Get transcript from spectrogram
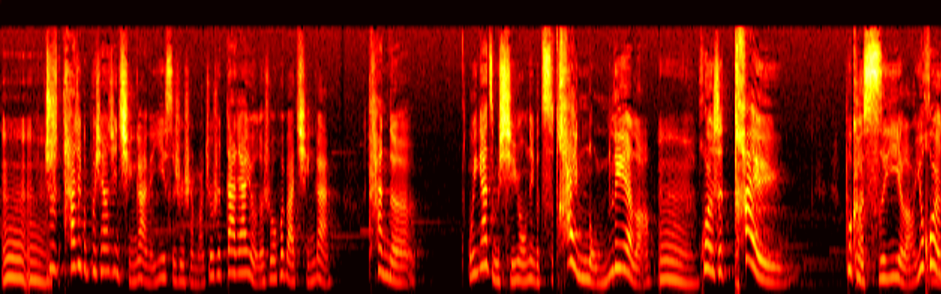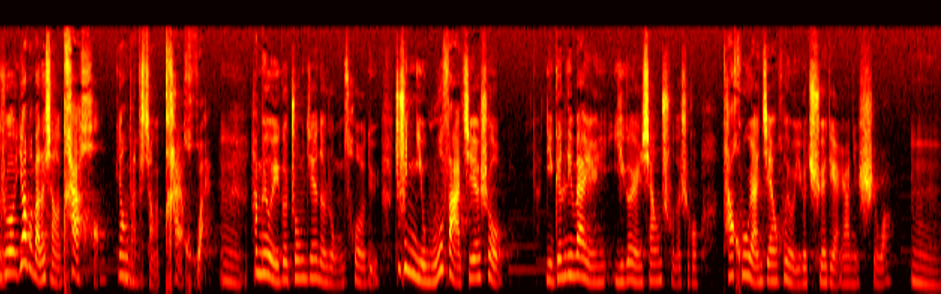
嗯嗯，就是他这个不相信情感的意思是什么？就是大家有的时候会把情感看的，我应该怎么形容那个词？太浓烈了，嗯，或者是太不可思议了，又或者说，要么把它想的太好，要么把它想的太坏，嗯，他没有一个中间的容错率，就是你无法接受你跟另外人一个人相处的时候，他忽然间会有一个缺点让你失望，嗯，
